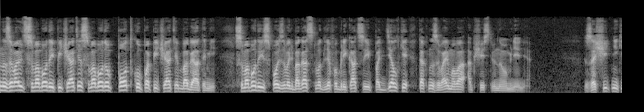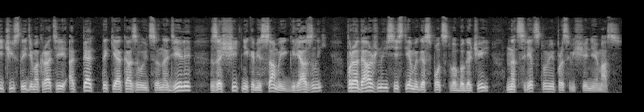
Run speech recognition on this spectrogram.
называют свободой печати свободу подкупа печати богатыми – свобода использовать богатство для фабрикации подделки так называемого общественного мнения. Защитники чистой демократии опять-таки оказываются на деле защитниками самой грязной, продажной системы господства богачей над средствами просвещения масс.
